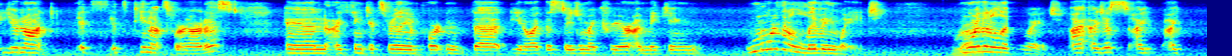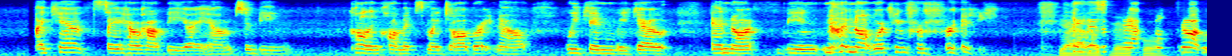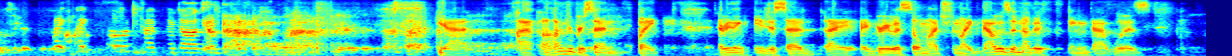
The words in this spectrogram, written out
you're not it's it's peanuts for an artist. And I think it's really important that, you know, at this stage in my career I'm making more than a living wage Right. more than a living wage. I, I just I, I I can't say how happy I am to be calling comics my job right now, week in week out, and not being not working for free. yeah, Like, that's this is very my cool. actual job. I, I go and find my dogs. Yeah, a hundred percent. Like everything you just said, I, I agree with so much. And like that was another thing that was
